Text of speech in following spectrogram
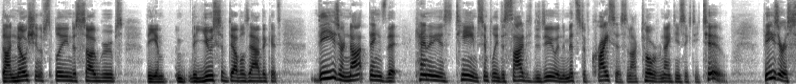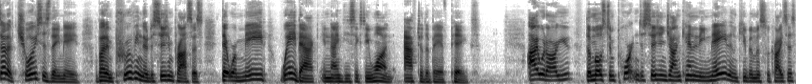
the notion of splitting into subgroups, the, um, the use of devil's advocates. These are not things that Kennedy and his team simply decided to do in the midst of crisis in October of 1962. These are a set of choices they made about improving their decision process that were made way back in 1961 after the Bay of Pigs. I would argue the most important decision John Kennedy made in the Cuban Missile Crisis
